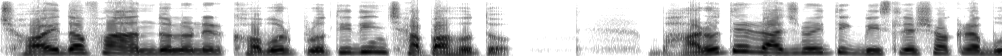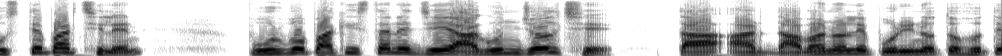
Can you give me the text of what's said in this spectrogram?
ছয় দফা আন্দোলনের খবর প্রতিদিন ছাপা হতো। ভারতের রাজনৈতিক বিশ্লেষকরা বুঝতে পারছিলেন পূর্ব পাকিস্তানে যে আগুন জ্বলছে, তা আর দাবানলে পরিণত হতে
